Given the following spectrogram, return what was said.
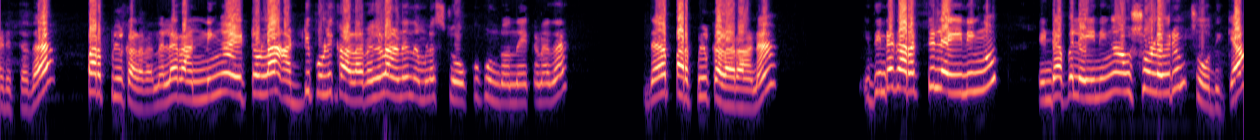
അടുത്തത് പർപ്പിൾ കളർ നല്ല റണ്ണിങ് ആയിട്ടുള്ള അടിപൊളി കളറുകളാണ് നമ്മൾ സ്റ്റോക്ക് കൊണ്ടുവന്നേക്കണത്. ഇത് പർപ്പിൾ കളറാണ് ഇതിന്റെ കറക്റ്റ് ലൈനിങ്ങും ഉണ്ട് അപ്പൊ ലൈനിങ് ആവശ്യമുള്ളവരും ചോദിക്കാം.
